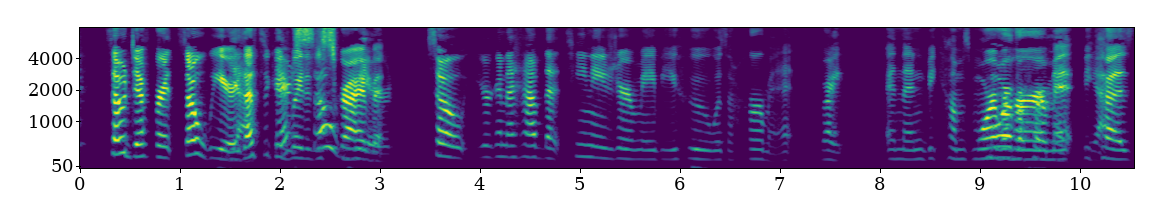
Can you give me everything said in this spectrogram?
so different so weird Yeah, that's a good way to so describe it so you're gonna have that teenager maybe who was a hermit Right. and then becomes more, More of a hermit, yeah. because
